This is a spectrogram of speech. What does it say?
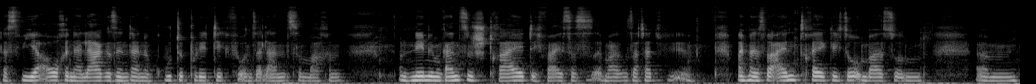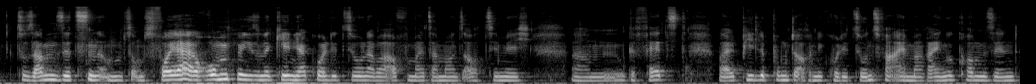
dass wir auch in der Lage sind, eine gute Politik für unser Land zu machen. Und neben dem ganzen Streit, ich weiß, dass es immer gesagt hat, manchmal das war einträglich, so immer so ein ähm, Zusammensitzen ums, ums Feuer herum, wie so eine Kenia-Koalition, aber oftmals haben wir uns auch ziemlich ähm, gefetzt, weil viele Punkte auch in die Koalitionsvereinbarung reingekommen sind,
